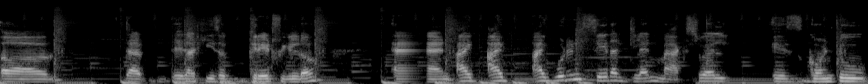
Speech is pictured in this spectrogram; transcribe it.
uh, that that he's a great fielder and I, I I wouldn't say that Glenn Maxwell is going to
